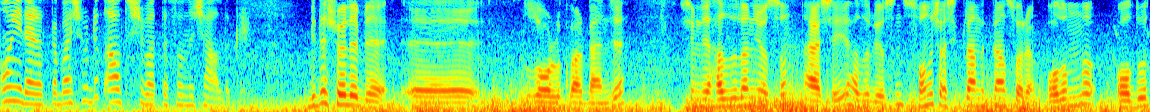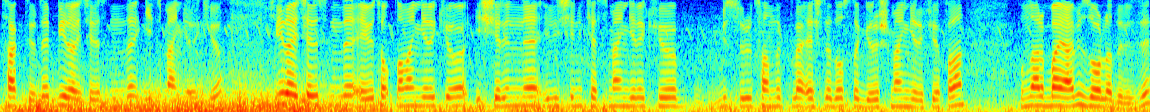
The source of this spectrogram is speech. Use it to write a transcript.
17 Aralık'ta başvurduk, 6 Şubat'ta sonuç aldık. Bir de şöyle bir e, zorluk var bence. Şimdi hazırlanıyorsun, her şeyi hazırlıyorsun. Sonuç açıklandıktan sonra olumlu olduğu takdirde bir ay içerisinde gitmen gerekiyor. Bir ay içerisinde evi toplaman gerekiyor, iş yerinle ilişkini kesmen gerekiyor, bir sürü tanıdıkla, eşle, dostla görüşmen gerekiyor falan. Bunlar bayağı bir zorladı bizi.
